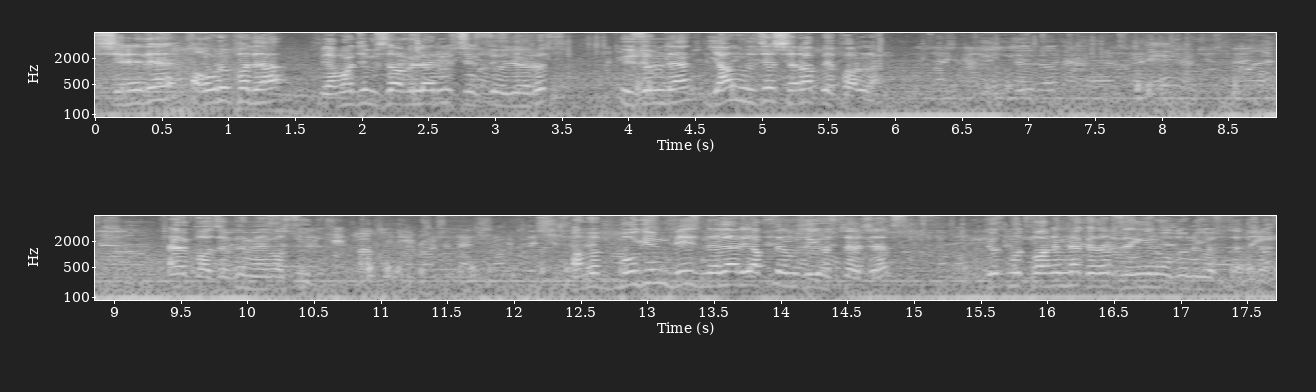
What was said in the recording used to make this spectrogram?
Şire'de Avrupa'da yabancı misafirlerimiz için söylüyoruz. Üzümden yalnızca şarap yaparlar. En fazla bir de meyve suyudur. Ama bugün biz neler yaptığımızı göstereceğiz. Türk mutfağının ne kadar zengin olduğunu göstereceğiz.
